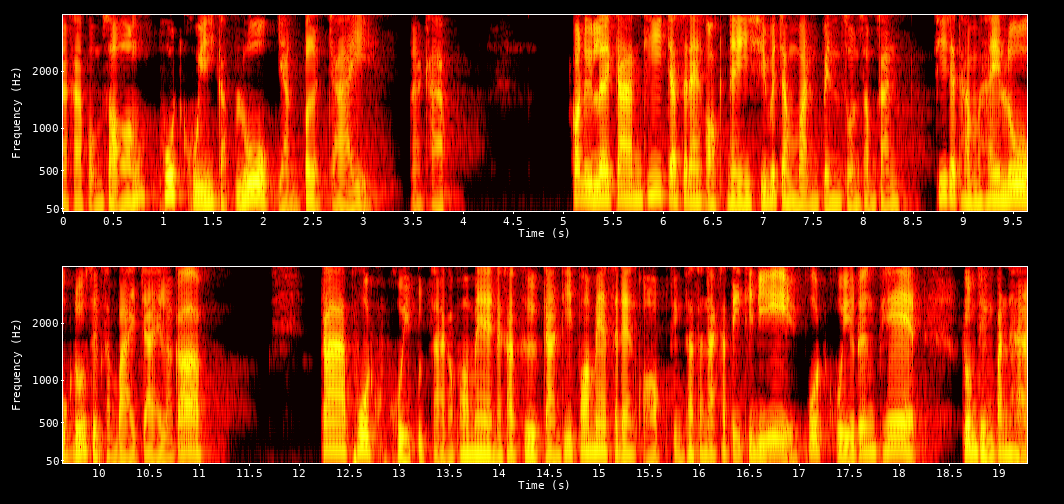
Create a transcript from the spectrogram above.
นะครับผมสองพูดคุยกับลูกอย่างเปิดใจนะครับก่อนอื่นเลยการที่จะแสดงออกในชีวิตประจำวันเป็นส่วนสำคัญที่จะทำให้ลูกรู้สึกสบายใจ แล้วก็กล้าพูดคุยปรึกษากับพ่อแม่นะครับ คือการที่พ่อแม่แสดงออกถึงทัศนคติที่ดี พูดคุยเรื่องเพศ รวมถึงปัญหา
